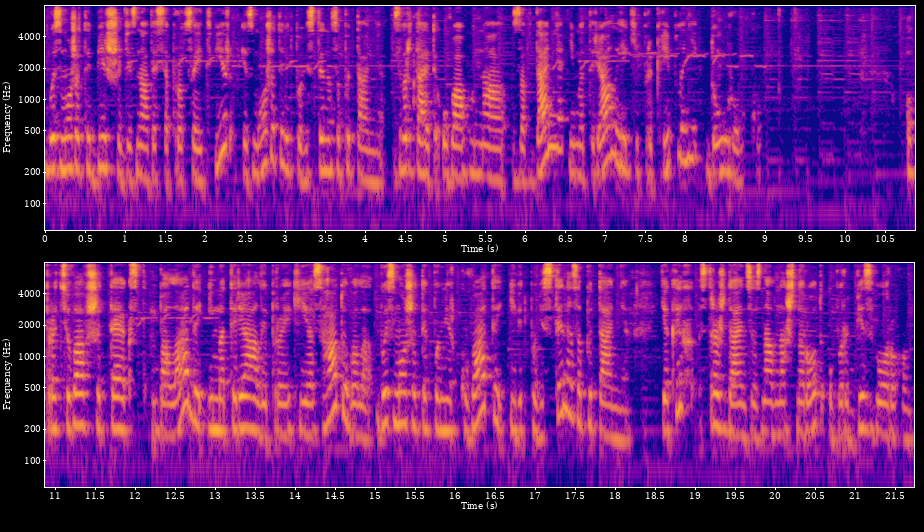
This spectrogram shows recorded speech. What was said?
ви зможете більше дізнатися про цей твір і зможете відповісти на запитання. Звертайте увагу на завдання і матеріали, які прикріплені до уроку. Опрацювавши текст балади і матеріали, про які я згадувала, ви зможете поміркувати і відповісти на запитання, яких страждань зазнав наш народ у боротьбі з ворогом,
